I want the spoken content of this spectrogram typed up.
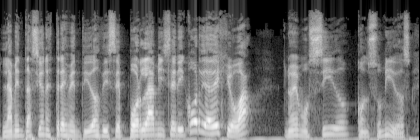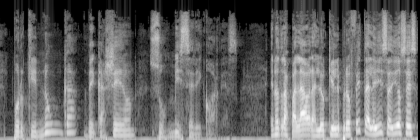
Lamentaciones 3:22 dice, por la misericordia de Jehová no hemos sido consumidos, porque nunca decayeron sus misericordias. En otras palabras, lo que el profeta le dice a Dios es,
